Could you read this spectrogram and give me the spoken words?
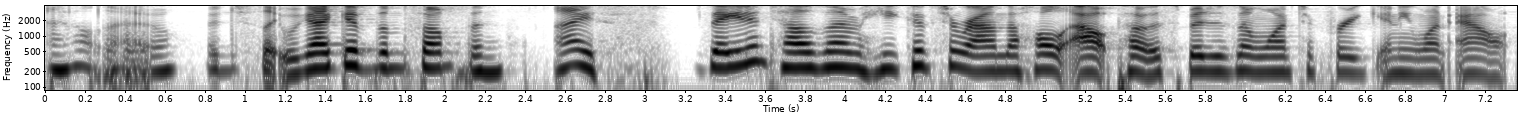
I don't know. They're just like we gotta give them something. Ice. Xaden tells him he could surround the whole outpost, but doesn't want to freak anyone out.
